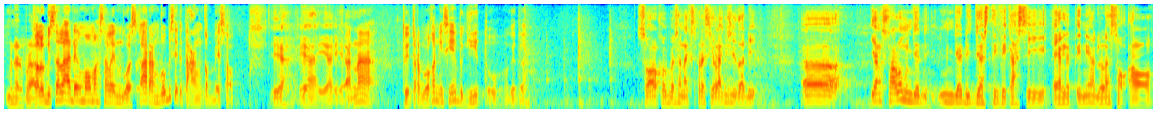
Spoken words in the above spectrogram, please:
Benar-benar. Kalau misalnya ada yang mau masalahin gue sekarang, gue bisa ditangkap besok. Iya, iya, iya, iya. Karena Twitter gue kan isinya begitu gitu. soal kebebasan ekspresi lagi sih tadi eh yang selalu menjadi menjadi justifikasi elit ini adalah soal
